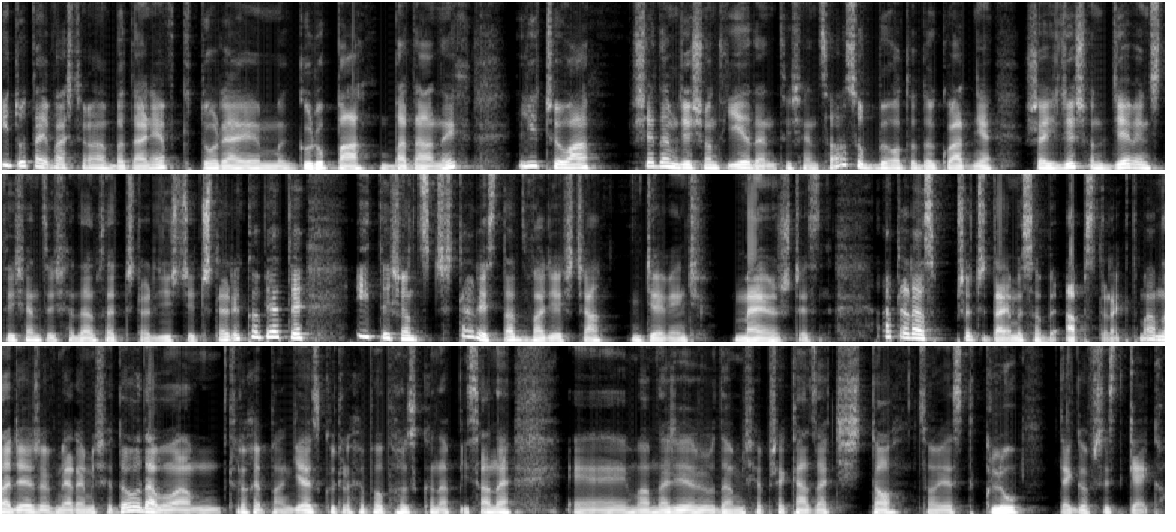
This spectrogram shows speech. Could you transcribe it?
I tutaj właśnie mamy badanie, w którym grupa badanych liczyła 71 tysięcy osób, było to dokładnie 69 744 kobiety i 1429 mężczyzn. A teraz przeczytajmy sobie abstrakt. Mam nadzieję, że w miarę mi się to uda, bo mam trochę po angielsku, trochę po polsku napisane. E, mam nadzieję, że uda mi się przekazać to, co jest clue tego wszystkiego.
